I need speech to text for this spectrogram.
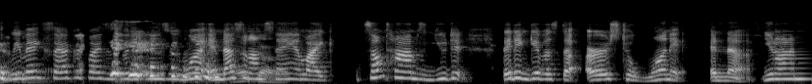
we make sacrifices for the things we want, and that's what I'm saying. Like sometimes you did, they didn't give us the urge to want it enough. You know what I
